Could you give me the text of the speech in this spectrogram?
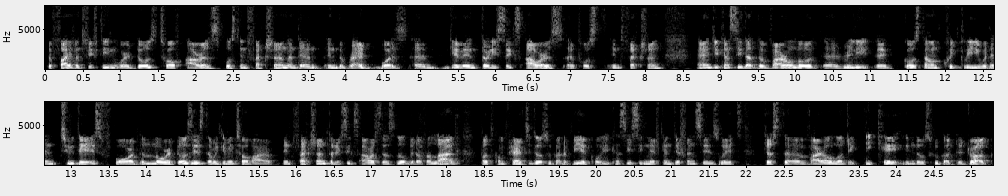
the five and fifteen were dosed 12 hours post infection, and then in the red was um, given 36 hours uh, post infection. And you can see that the viral load really goes down quickly within two days for the lower doses that were given 12 hour infection, 36 hours, there's a little bit of a lag. But compared to those who got a vehicle, you can see significant differences with just the virologic decay in those who got the drug.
